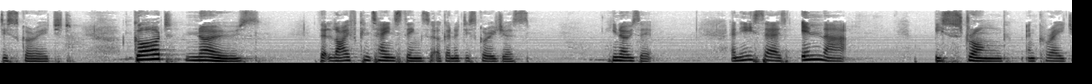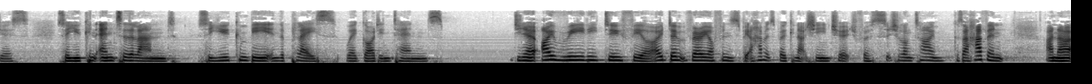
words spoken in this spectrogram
discouraged. God knows that life contains things that are going to discourage us. He knows it. And he says, in that, be strong and courageous so you can enter the land, so you can be in the place where God intends do you know, I really do feel, I don't very often speak, I haven't spoken actually in church for such a long time because I haven't, and I,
